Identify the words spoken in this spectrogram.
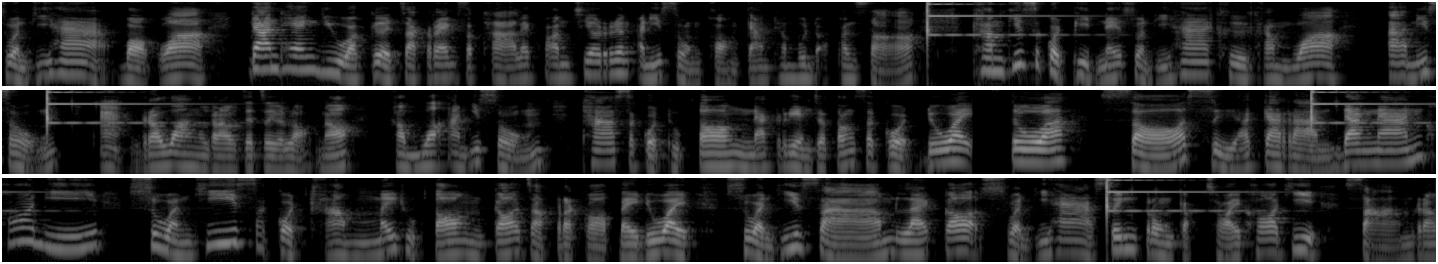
ส่วนที่ 5 บอกว่าการแทงหยวกเกิดจากแรงศรัทธาและความเชื่อเรื่องอนิสงส์ของการทำบุญออกพรรษาคำที่สะกดผิดในส่วนที่ 5 คือคำว่าอานิสงส์อะระวังเราจะเจอหลอกเนาะ คำว่าอานิสงส์ถ้าสะกดถูกต้องนักเรียนจะต้องสะกดด้วยตัวสอเสือการัน ดังนั้นข้อนี้ส่วนที่สะกดคำไม่ถูกต้องก็จะประกอบไปด้วย ส่วนที่ 3 และก็ส่วนที่ 5 ซึ่งตรงกับช้อยข้อที่ 3 เรา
